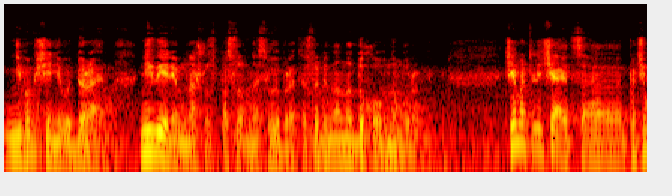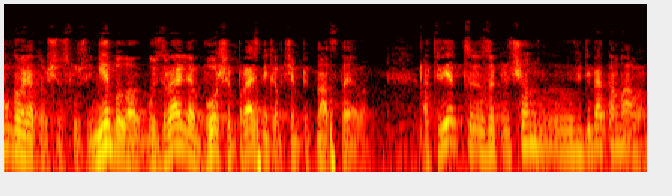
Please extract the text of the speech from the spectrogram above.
не, вообще не выбираем. Не верим в нашу способность выбрать, особенно на духовном уровне. Чем отличается, почему говорят вообще, слушай, не было у Израиля больше праздников, чем 15 ава? Ответ заключен в 9 ава.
